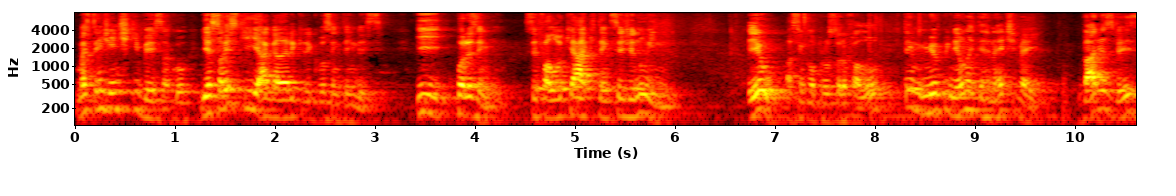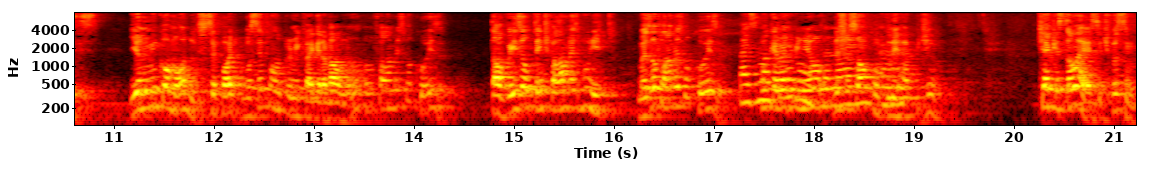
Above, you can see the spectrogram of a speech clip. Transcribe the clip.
Mas tem gente que vê, sacou? E é só isso que a galera queria que você entendesse. E, por exemplo, você falou que, ah, que tem que ser genuíno. Eu, assim como a professora falou, tenho minha opinião na internet, velho, várias vezes. E eu não me incomodo. Você pode, você falando pra mim que vai gravar ou não, eu vou falar a mesma coisa. Talvez eu tente falar mais bonito, mas eu vou falar a mesma coisa. Mas uma Porque a minha opinião, pergunta, deixa eu né? só concluir Aham. rapidinho. Que a questão é essa, tipo assim,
